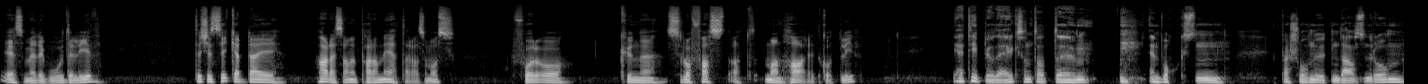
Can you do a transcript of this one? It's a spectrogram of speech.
er som er det gode liv Det er ikke sikkert de har de samme parametere som oss for å kunne slå fast at man har et godt liv. Jeg tipper jo det, ikke sant, at uh, en voksen person uten Downs syndrom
